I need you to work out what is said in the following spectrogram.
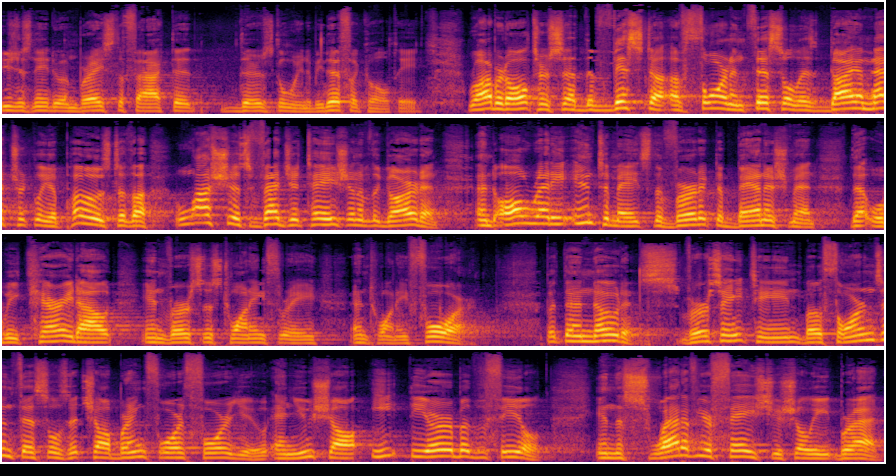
You just need to embrace the fact that there's going to be difficulty. Robert Alter said the vista of thorn and thistle is diametrically opposed to the luscious vegetation of the garden and already intimates the verdict of banishment that will be carried out in verses 23 and 24. But then notice, verse 18 both thorns and thistles it shall bring forth for you, and you shall eat the herb of the field. In the sweat of your face you shall eat bread,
